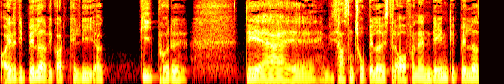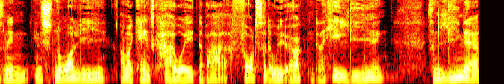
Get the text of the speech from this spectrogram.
Og et af de billeder, vi godt kan lide at give på det, det er, øh, vi har sådan to billeder, vi stiller over for hinanden. Det ene, det er billedet af sådan en, en snorlige amerikansk highway, der bare fortsætter ud i ørkenen. Den er helt lige, ikke? sådan lineær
